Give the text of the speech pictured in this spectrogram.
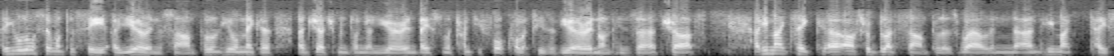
And he will also want to see a urine sample, and he will make a, a judgment on your urine based on the 24 qualities of urine on his uh, charts. And he might take uh, ask for a blood sample as well, and, and he might taste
